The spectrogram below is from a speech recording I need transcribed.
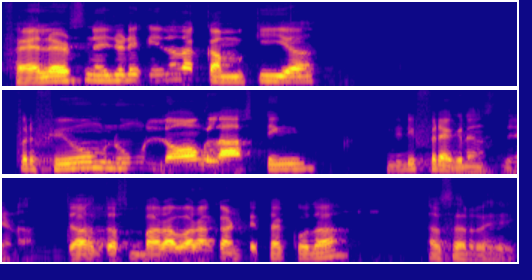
ਫੈਲੇਟਸ ਨੇ ਜਿਹੜੇ ਇਹਨਾਂ ਦਾ ਕੰਮ ਕੀ ਆ? ਪਰਫਿਊਮ ਨੂੰ ਲੌਂਗ ਲਾਸਟਿੰਗ ਜਿਹੜੀ ਫ੍ਰੈਗਰੈਂਸ ਦੇਣਾ। 10 10 12 12 ਘੰਟੇ ਤੱਕ ਉਹਦਾ ਅਸਰ ਰਹੇ।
